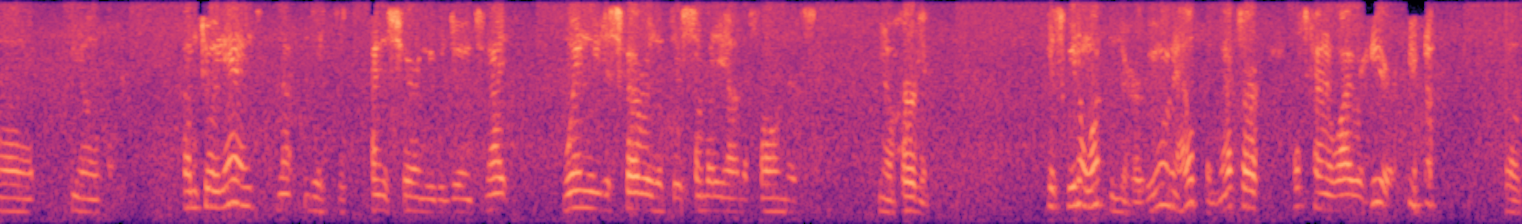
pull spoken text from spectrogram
uh, you know, come to an end, not the, the kind of sharing we've been doing tonight, when we discover that there's somebody on the phone that's, you know, hurting. Because we don't want them to hurt. We want to help them. That's our. That's kind of why we're here. You know. So,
